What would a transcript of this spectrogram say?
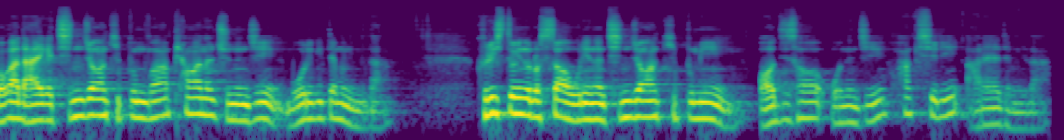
뭐가 나에게 진정한 기쁨과 평안을 주는지 모르기 때문입니다. 그리스도인으로서 우리는 진정한 기쁨이 어디서 오는지 확실히 알아야 됩니다.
